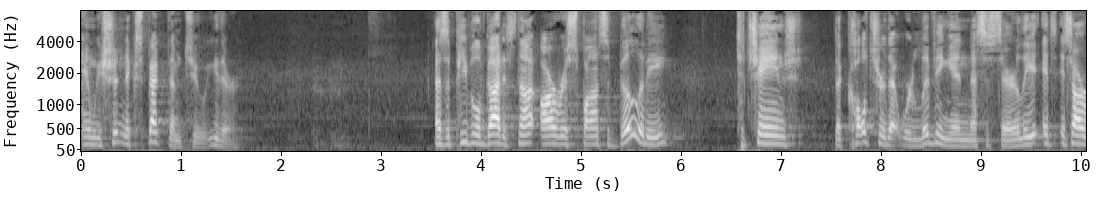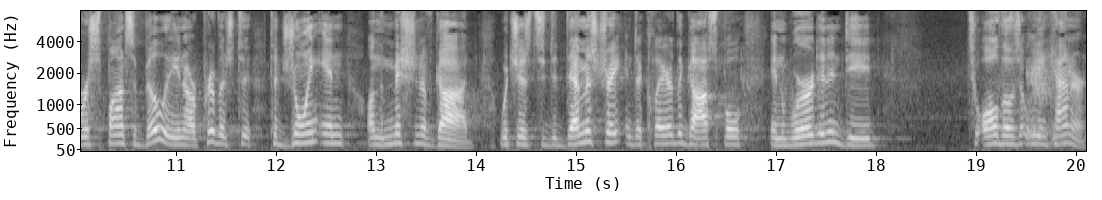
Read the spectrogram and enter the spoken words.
And we shouldn't expect them to either. As a people of God, it's not our responsibility to change the culture that we're living in necessarily. It's, it's our responsibility and our privilege to, to join in on the mission of God, which is to demonstrate and declare the gospel in word and in deed to all those that we encounter,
